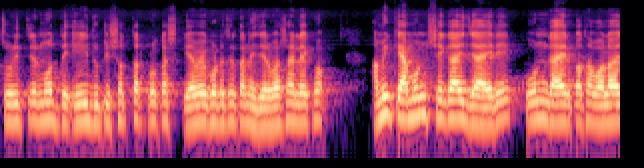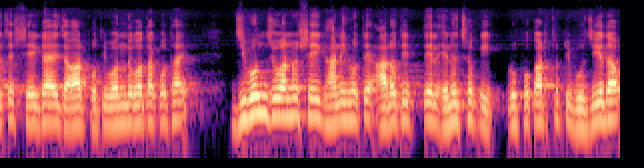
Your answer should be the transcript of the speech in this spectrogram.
চরিত্রের মধ্যে এই দুটি সত্তার প্রকাশ কীভাবে ঘটেছে তা নিজের ভাষায় লেখো। আমি কেমন সে গায়ে যাই রে? কোন গায়ের কথা বলা হয়েছে? সে গায়ে যাওয়ার প্রতিবন্ধকতা কোথায়? জীবন জোয়ানো সেই ঘানি হতে আরতির তেল এনেছ কি? রূপকার্থটি বুঝিয়ে দাও।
